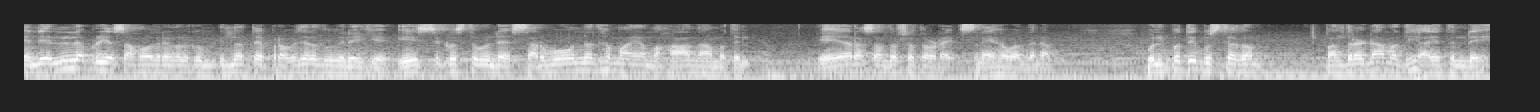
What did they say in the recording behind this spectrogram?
എന്റെ എല്ലാ പ്രിയ സഹോദരങ്ങൾക്കും ഇന്നത്തെ പ്രവചന ദൂതിലേക്ക് യേശു ക്രിസ്തുവിന്റെ സർവോന്നതമായ മഹാനാമത്തിൽ ഏറെ സന്തോഷത്തോടെ സ്നേഹവന്ദനം. ഉൽപ്പത്തി പുസ്തകം പന്ത്രണ്ടാം അധ്യായത്തിന്റെ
